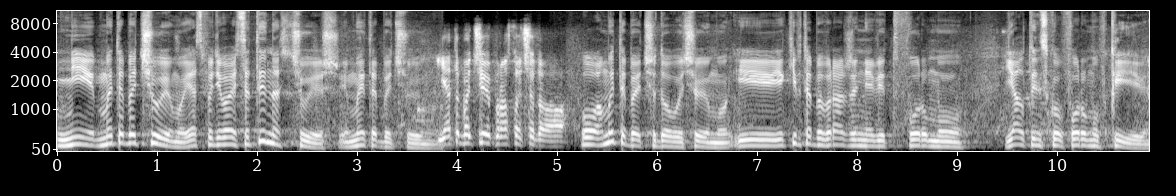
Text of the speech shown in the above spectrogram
Ні, ми тебе чуємо. Я сподіваюся, ти нас чуєш, і ми тебе чуємо. Я тебе чую просто чудово. О, а ми тебе чудово чуємо. І які в тебе враження від форуму Ялтинського форуму в Києві?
